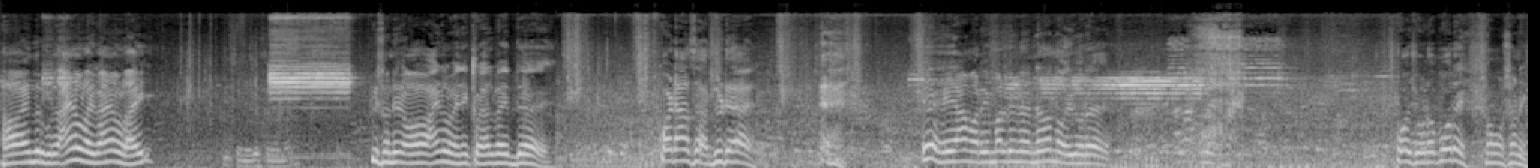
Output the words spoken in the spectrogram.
হ্যাঁ এন্দুর করতে আইনাল ভাই আইনাল ভাই। পিছনে, ও, আইনাল ভাই কয়াল ভাই দে। কয়টা আছে আর দুইটা? এ হে আমার এই মালটি নেওয়া নয় করে পয়সা ওটা পরে, সমস্যা নেই।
